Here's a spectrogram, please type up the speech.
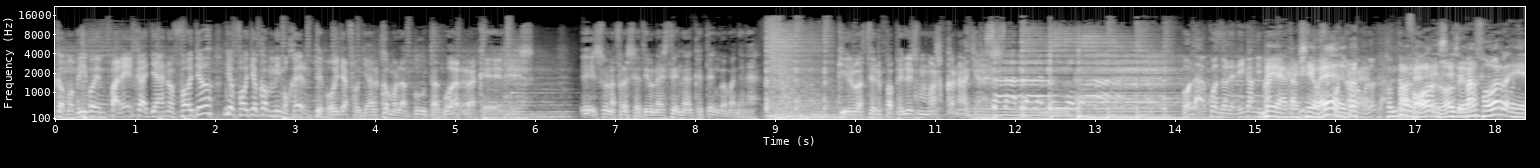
Como vivo en pareja, ya no follo. Yo follo con mi mujer. Te voy a follar como la puta guarra que eres. Es una frase de una escena que tengo mañana. Quiero hacer papeles más canallas. Hola, cuando le diga a mi madre Bé, atenció, eh? Compte Va perquè fort, no, és, és, va fort. Eh,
